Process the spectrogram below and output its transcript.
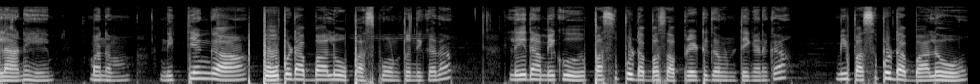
ఇలానే మనం నిత్యంగా పోపు డబ్బాలో పసుపు ఉంటుంది కదా లేదా మీకు పసుపు డబ్బా సపరేట్గా ఉంటే కనుక మీ పసుపు డబ్బాలో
